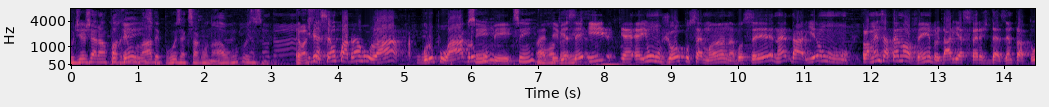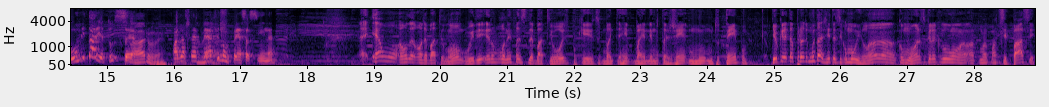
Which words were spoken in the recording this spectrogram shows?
Podia gerar um quadrangular isso? depois, um hexagonal, alguma coisa assim. Eu acho Devia que ser um quadrangular, grupo A, grupo Sim, B. sim. né? Devia aí- ser. E, é, e um jogo por semana, você né, daria um. Pelo menos até novembro, daria as férias de dezembro pra turma e daria tundo certo. Claro, velho. Mas a CBF não pensa assim, né? É, é um, é um de- um debate longo e eu não vou nem fazer esse debate hoje porque vai render muita gente, mu- muito tempo. E eu queria ter a opinião de muita gente, assim como o Irlan, como o Anderson, eu queria que a turma participasse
